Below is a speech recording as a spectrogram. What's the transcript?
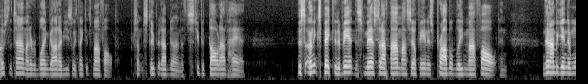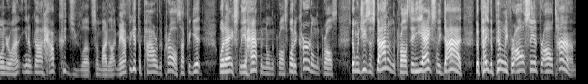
Most of the time, I never blame God. I usually think it's my fault for something stupid I've done, a stupid thought I've had. This unexpected event, this mess that I find myself in, is probably my fault. And then I begin to wonder, well, you know, God, how could you love somebody like me? I forget the power of the cross. I forget what actually happened on the cross, what occurred on the cross. That when Jesus died on the cross, that he actually died to pay the penalty for all sin for all time.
